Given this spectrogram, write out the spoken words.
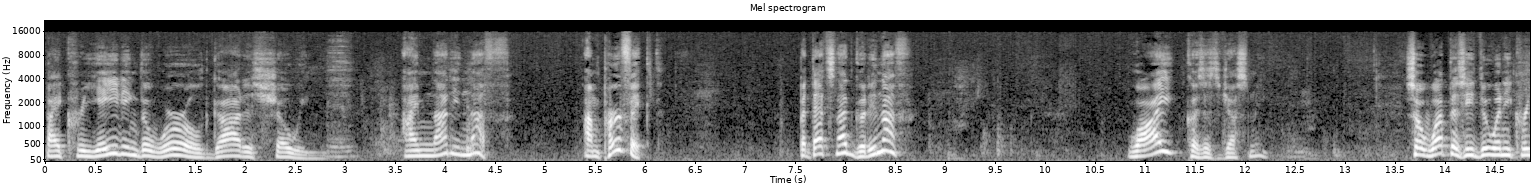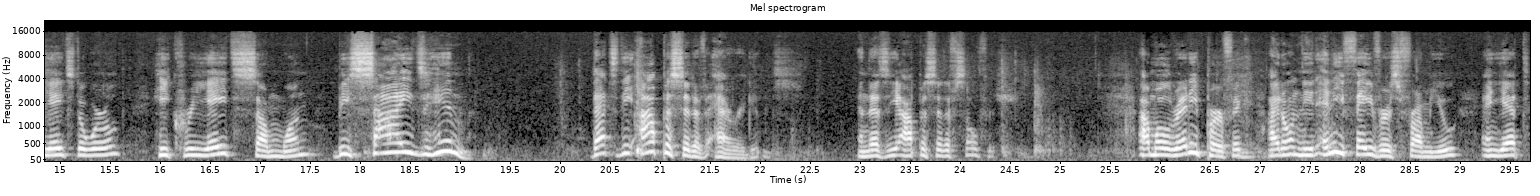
By creating the world, God is showing I'm not enough. I'm perfect. But that's not good enough. Why? Because it's just me. So, what does he do when he creates the world? He creates someone besides him. That's the opposite of arrogance. And that's the opposite of selfish. I'm already perfect. I don't need any favors from you, and yet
